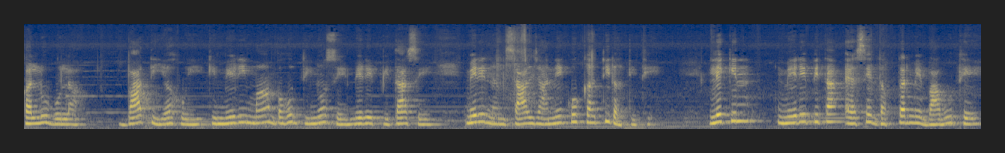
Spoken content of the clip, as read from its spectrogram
कल्लू बोला, बात यह हुई कि मेरी माँ बहुत दिनों से मेरे पिता से मेरे नंसाल जाने को कहती रहती थी। लेकिन मेरे पिता ऐसे दफ्तर में बाबू थे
